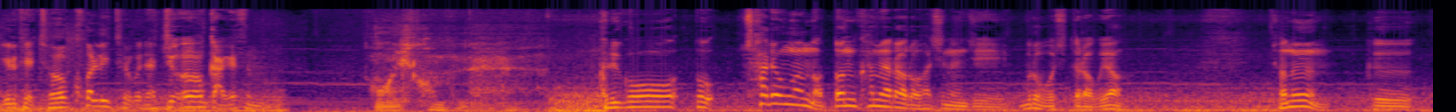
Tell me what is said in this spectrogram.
이렇게 저 퀄리티로 그냥 쭉 가겠습니다. 어이가 없네 그리고 또 촬영은 어떤 카메라로 하시는지 물어보시더라고요. 저는 그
